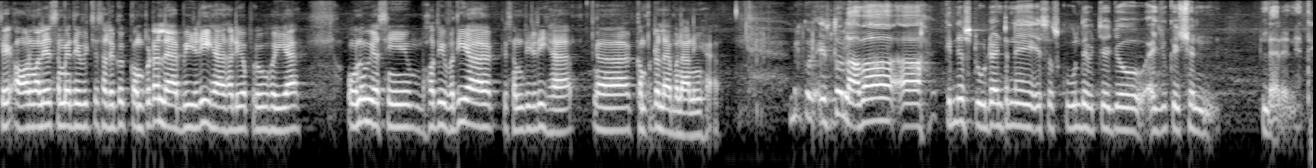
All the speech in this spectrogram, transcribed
ਤੇ ਆਉਣ ਵਾਲੇ ਸਮੇਂ ਦੇ ਵਿੱਚ ਸਾਡੇ ਕੋਲ ਕੰਪਿਊਟਰ ਲੈਬ ਵੀ ਜਿਹੜੀ ਹੈ ਸਾਡੀ ਅਪਰੂਵ ਹੋਈ ਹੈ। ਉਹਨੂੰ ਵੀ ਅਸੀਂ ਬਹੁਤ ਹੀ ਵਧੀਆ ਕਿਸਮ ਦੀ ਜਿਹੜੀ ਹੈ ਕੰਪਿਊਟਰ ਲੈਬ ਬਣਾਉਣੀ ਹੈ। ਬਿਲਕੁਲ, ਇਸ ਤੋਂ ਇਲਾਵਾ ਕਿੰਨੇ ਸਟੂਡੈਂਟ ਨੇ ਇਸ ਸਕੂਲ ਦੇ ਵਿੱਚ ਜੋ ਐਜੂਕੇਸ਼ਨ ਲੈ ਰਹੇ ਨੇ ਇੱਥੇ।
